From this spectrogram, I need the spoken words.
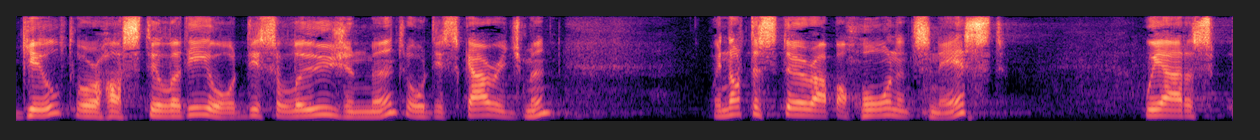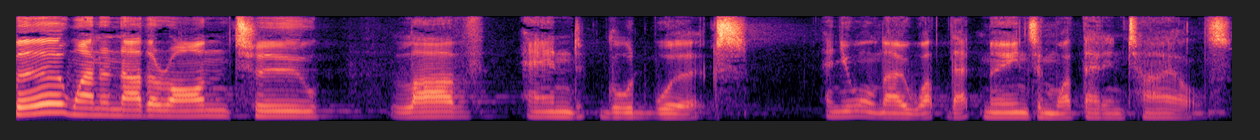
guilt, or hostility, or disillusionment, or discouragement. We're not to stir up a hornet's nest we are to spur one another on to love and good works. And you all know what that means and what that entails.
